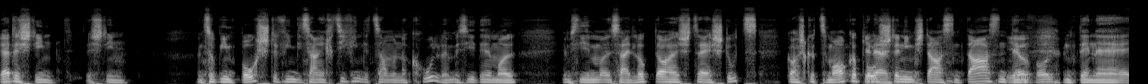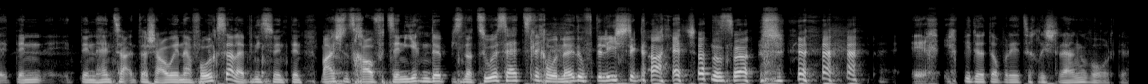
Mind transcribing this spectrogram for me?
Ja, das stimmt, das stimmt. Und so beim Posten finde ich es eigentlich, sie finden es auch noch cool, wenn man sie dann mal, wenn man sie mal sagt, schau, da hast du 10 Stutz, gehst du zum Morgenposten, genau. nimmst das und das und dann, ja, und dann, äh, dann, dann haben sie, das ist auch ein Erfolgserlebnis, wenn dann, meistens kaufen sie dann irgendetwas noch zusätzlich, was nicht auf der Liste hast oder so. ich, ich bin dort aber jetzt ein bisschen streng geworden.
